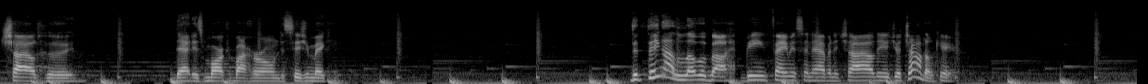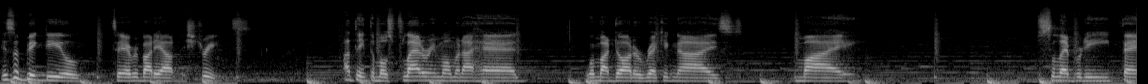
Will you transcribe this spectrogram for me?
childhood that is marked by her own decision making. The thing I love about being famous and having a child is your child don't care. It's a big deal to everybody out in the streets. I think the most flattering moment I had when my daughter recognized my celebrity fame.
